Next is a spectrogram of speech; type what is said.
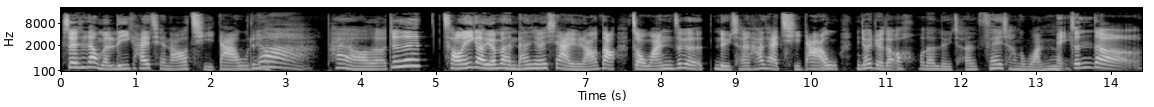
所以是在我们离开前，然后起大雾，就哇，太好了，就是。从一个原本很担心会下雨，然后到走完这个旅程，它才起大雾，你就会觉得哦，我的旅程非常的完美，真的。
